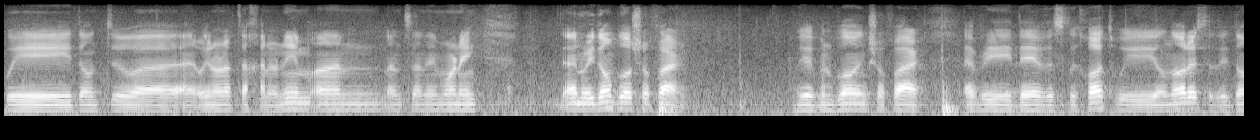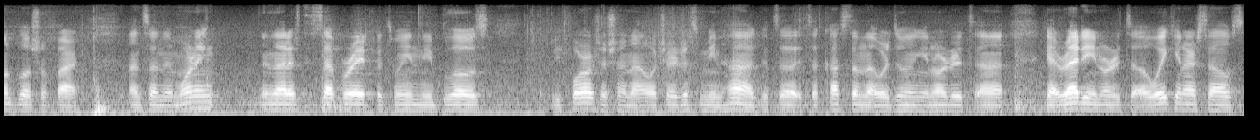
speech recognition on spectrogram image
We don't do uh, we don't have tachanunim on on Sunday morning, and we don't blow shofar. We have been blowing shofar every day of the slichot. We'll notice that they don't blow shofar on Sunday morning, and that is to separate between the blows before Rosh Hashanah, which are just minhag. It's a it's a custom that we're doing in order to uh, get ready, in order to awaken ourselves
